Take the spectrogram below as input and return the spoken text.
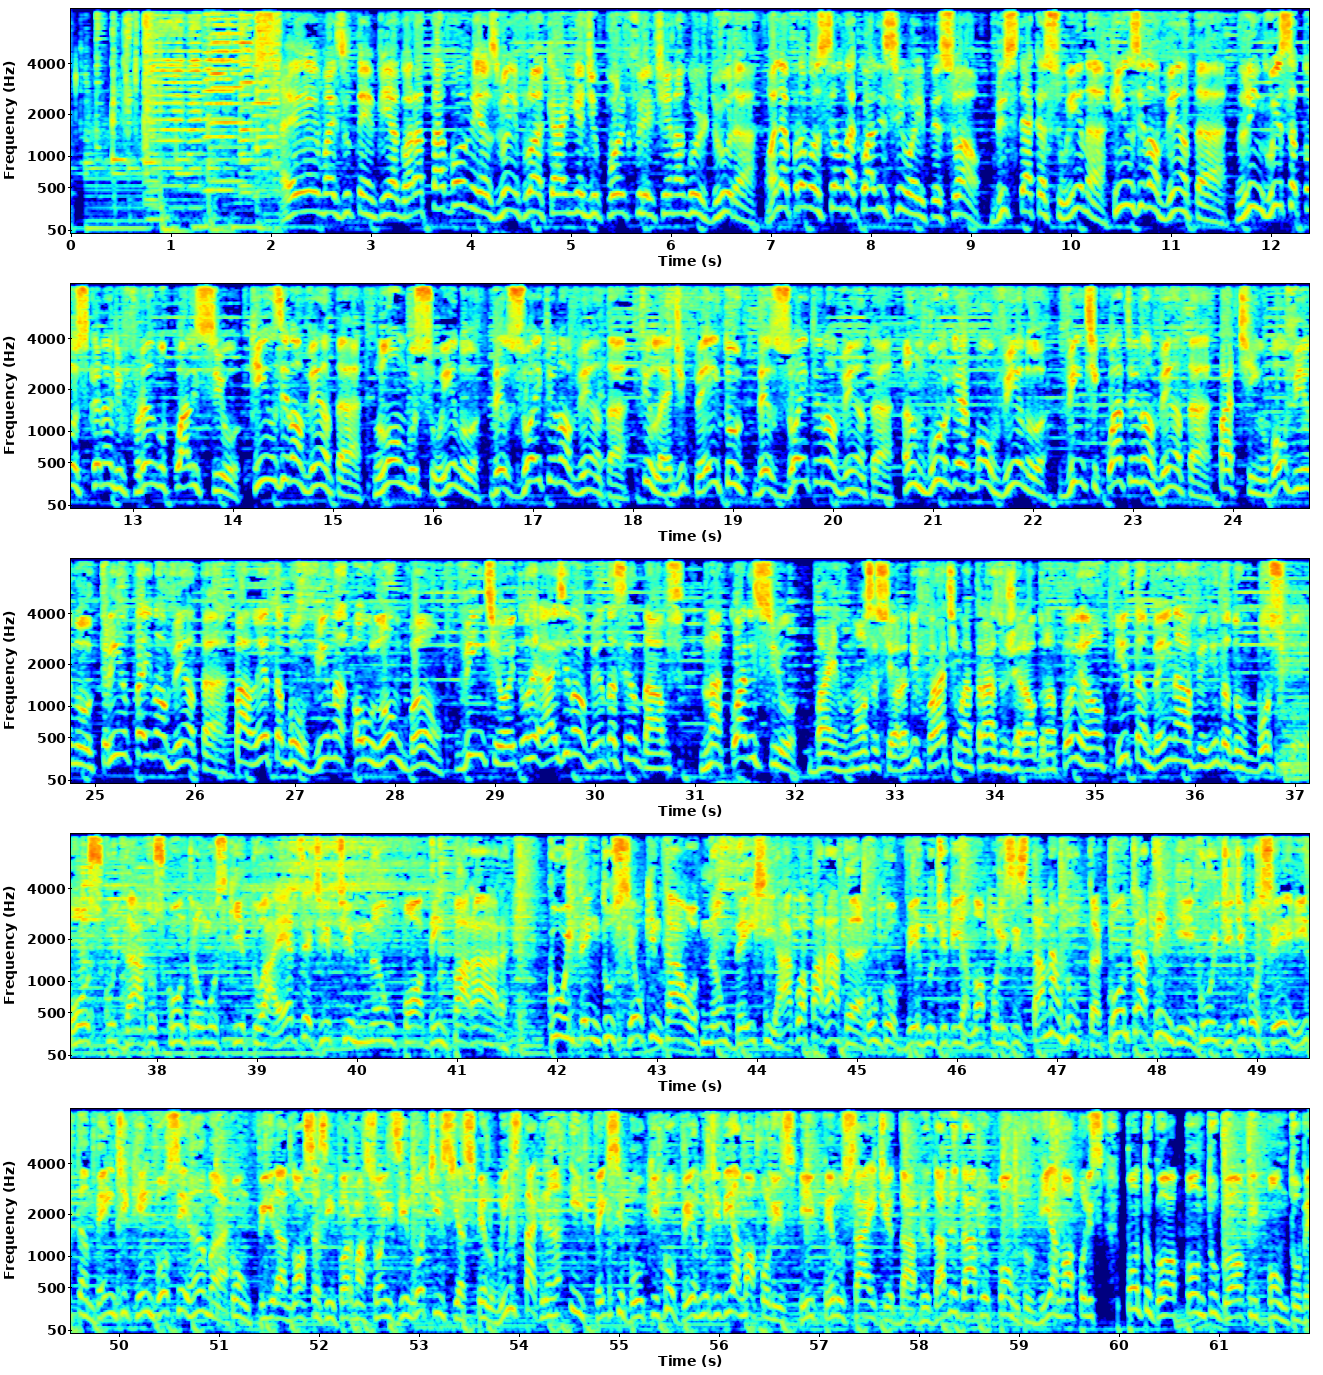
Ei, mas o tempinho agora tá bom mesmo, hein? Pra uma carninha de porco fritinha na gordura. Olha a promoção da Qualicil aí, pessoal. Bisteca suína, 15,90. Linguiça toscana de frango Qualicil, 15,90. Lombo suíno, 18,90. Filé de peito, 18,90. Hambúrguer bovino, 24,90. Patinho bovino, 30,90. Paleta bovina ou lombão, 28 reais e 90 centavos. Na Qualicil bairro Nossa Senhora de Fátima, atrás do Geraldo Napoleão e também na Avenida Dom Bosco. Os cuidados contra o mosquito Aedes aegypti não podem parar. Cuidem do seu quintal, não deixe água parada. O governo de Vianópolis está na luta contra a dengue. Cuide de você e também de quem você ama. Confira nossas informações e notícias pelo Instagram e Facebook Governo de Vianópolis e pelo site www.vianópolis.gov.br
